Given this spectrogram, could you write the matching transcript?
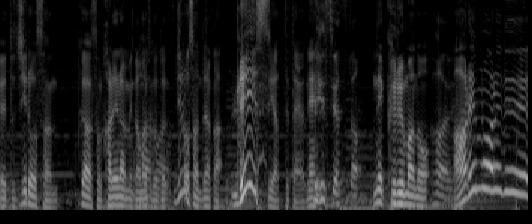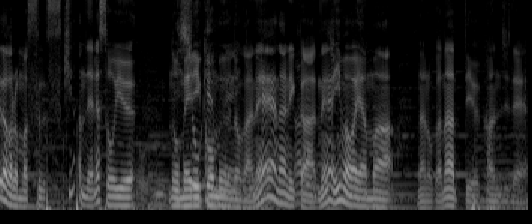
えっ、と二郎さんがそのカレーラーメン頑張ってたこと、はいはい。二郎さんってなんかレースやってたよレーねスやってた。ね車の、はい。あれもあれでだからまあす好きなんだよねそういうのめり込むのがね何かね。今は山なのかなっていう感じで。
